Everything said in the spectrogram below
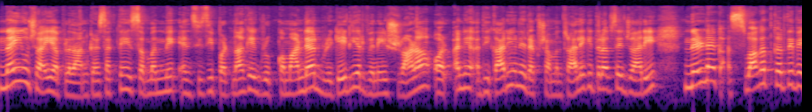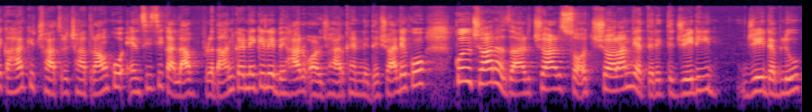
नई ऊंचाइयाँ प्रदान कर सकते हैं। इस संबंध में एनसीसी पटना के group commander brigadier Vinesh Rana और अन्य अधिकारियों ने रक्षा मंत्रालय की तरफ़ से जारी निर्णय का स्वागत करते हुए कहा कि छात्र छात्राओं को एनसीसी का लाभ प्रदान करने के लिए बिहार और झारखंड निदेशालय को कुल चार हज़ार चार सौ चौरानवे अतिरिक्त जेडी, जेडब्ल्यू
